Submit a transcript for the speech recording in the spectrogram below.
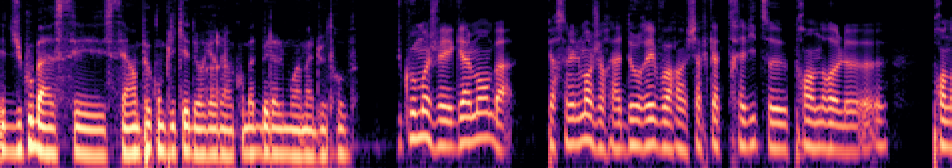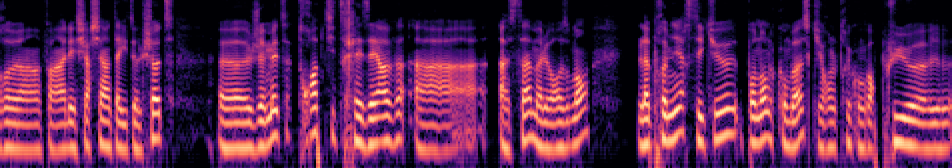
et du coup bah c'est c'est un peu compliqué de regarder un combat de Belal Mohamed je trouve Du coup, moi, je vais également, bah, personnellement, j'aurais adoré voir un Shafkat très vite euh, prendre le, prendre, enfin, aller chercher un title shot. Euh, je vais mettre trois petites réserves à, à ça, malheureusement. La première, c'est que pendant le combat, ce qui rend le truc encore plus euh,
